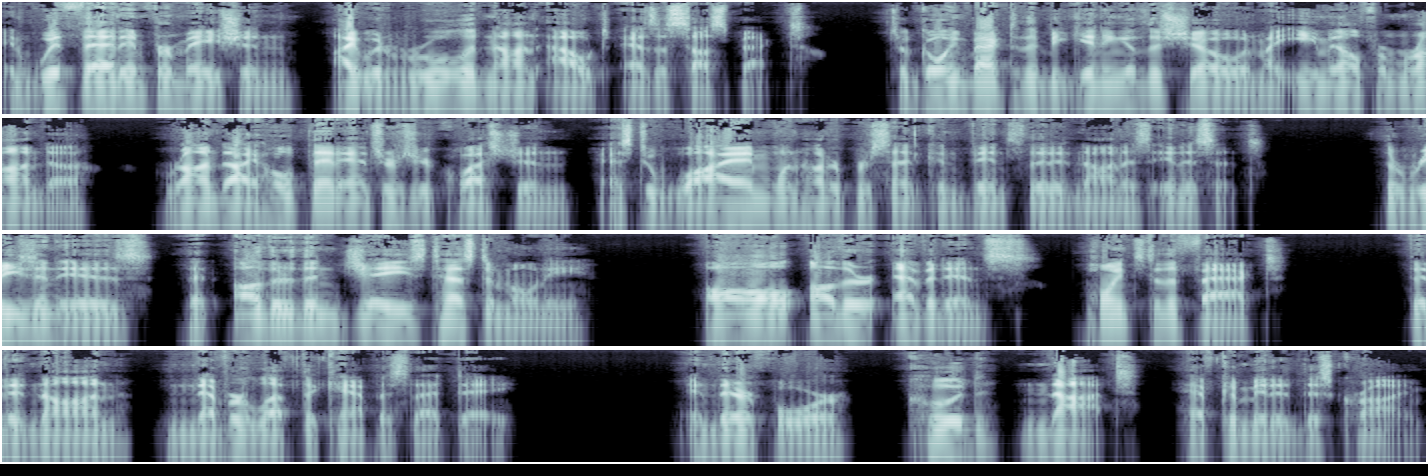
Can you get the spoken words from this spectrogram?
And with that information, I would rule Adnan out as a suspect. So going back to the beginning of the show and my email from Rhonda, Rhonda, I hope that answers your question as to why I'm 100% convinced that Adnan is innocent. The reason is that other than Jay's testimony, all other evidence points to the fact that Adnan never left the campus that day and therefore could not have committed this crime.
